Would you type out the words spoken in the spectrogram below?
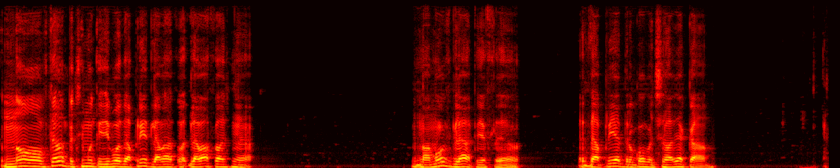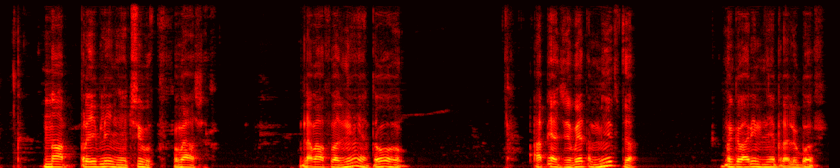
Но в целом почему-то его запрет для вас, для вас важнее. На мой взгляд, если запрет другого человека на проявление чувств ваших для вас важнее, то опять же в этом месте мы говорим не про любовь.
